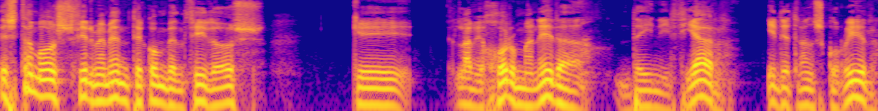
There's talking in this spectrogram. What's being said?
Estamos firmemente convencidos que la mejor manera de iniciar y de transcurrir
